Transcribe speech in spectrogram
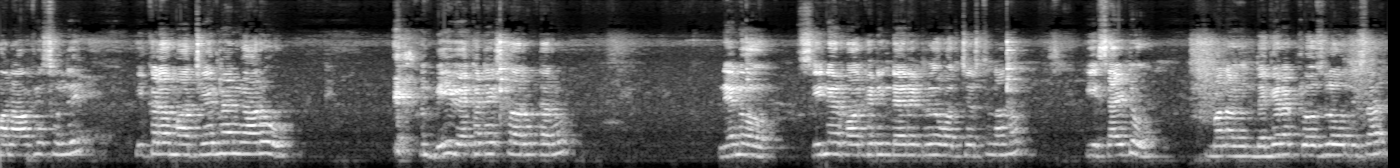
మన ఆఫీస్ ఉంది. ఇక్కడ మా చైర్మన్ గారు బి వెంకటేష్ గారు ఉంటారు. నేను సీనియర్ మార్కెటింగ్ డైరెక్టర్గా వర్క్ చేస్తున్నాను. ఈ సైటు మన దగ్గర క్లోజ్లో ఉంది సార్.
